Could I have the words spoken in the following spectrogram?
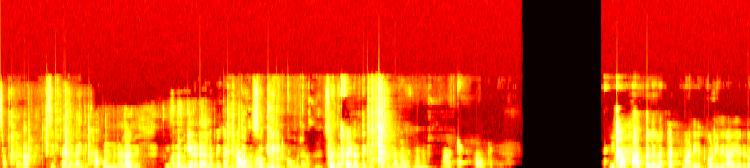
ಸಪ್ಪಣ ಸಿಪ್ಪೆನೆಲ್ಲ ಇದಕ್ಕೆ ಹಾಕೊಂಡ್ಬಿಡೋಣ ನಮ್ಗೆ ಎರಡೇ ಅಲ್ಲ ಬೇಕಾಗಿರೋದು. ಸೊ ಹೀಗೆ ಇಟ್ಕೊಂಡ್ಬಿಡೋಣ. ಸೊ ಇದನ್ನ ಸೈಡಲ್ಲಿ ತೆಗೆದಿಟ್ಕೊಬಿಡ್ಲಾ ಮ್ಯಾಮ್ ಓಕೆ. ಈಗ ಆ್ಯಪಲ್ ಎಲ್ಲ ಕಟ್ ಮಾಡಿ ಇಟ್ಕೊಂಡಿದ್ದೀರಾ ಎರಡು?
